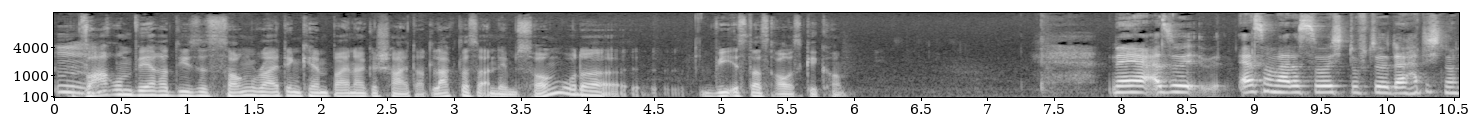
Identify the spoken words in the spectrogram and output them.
Mhm. Warum wäre dieses Songwriting Camp beinahe gescheitert? Lag das an dem Song oder wie ist das rausgekommen? Naja, also erstmal war das so, ich durfte, da hatte ich noch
